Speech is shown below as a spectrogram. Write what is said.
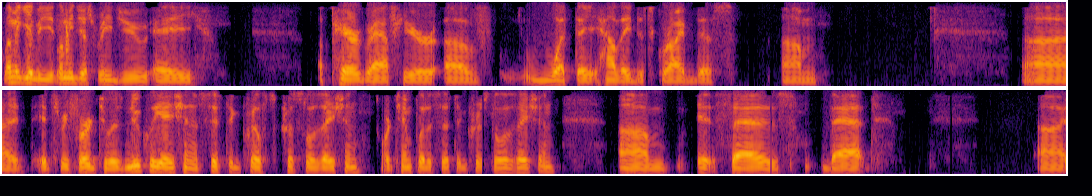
Let me give you, let me just read you a, a paragraph here of what they, how they describe this. Um, uh, it's referred to as nucleation-assisted crystallization or template-assisted crystallization. Um, it says that uh,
